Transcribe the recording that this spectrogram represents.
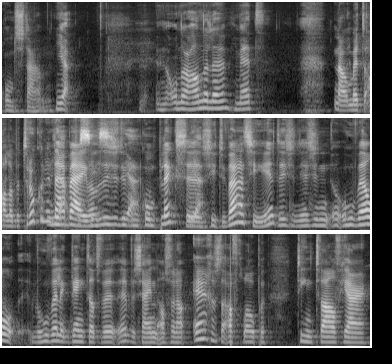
ontstaan. Ja. En onderhandelen met... Nou, met alle betrokkenen Ja, daarbij. Want het is natuurlijk Ja. een complexe Ja. situatie. Hè? Het is, het is een, hoewel, hoewel ik denk dat we, hè, we zijn, als we nou ergens de afgelopen 10, 12 jaar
